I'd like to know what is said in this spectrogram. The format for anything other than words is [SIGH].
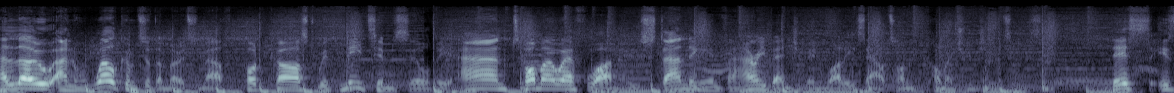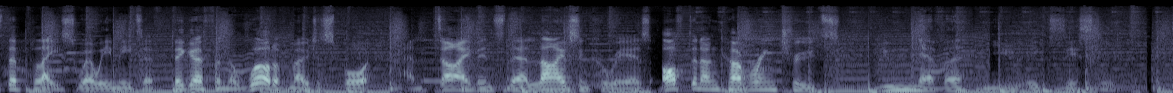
Hello and welcome to the Motormouth podcast with me, Tim Sylvie, and Tomo F1, who's standing in for Harry Benjamin while he's out on commentary duties. This is the place where we meet a figure from the world of motorsport and dive into their lives and careers, often uncovering truths you never knew existed.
